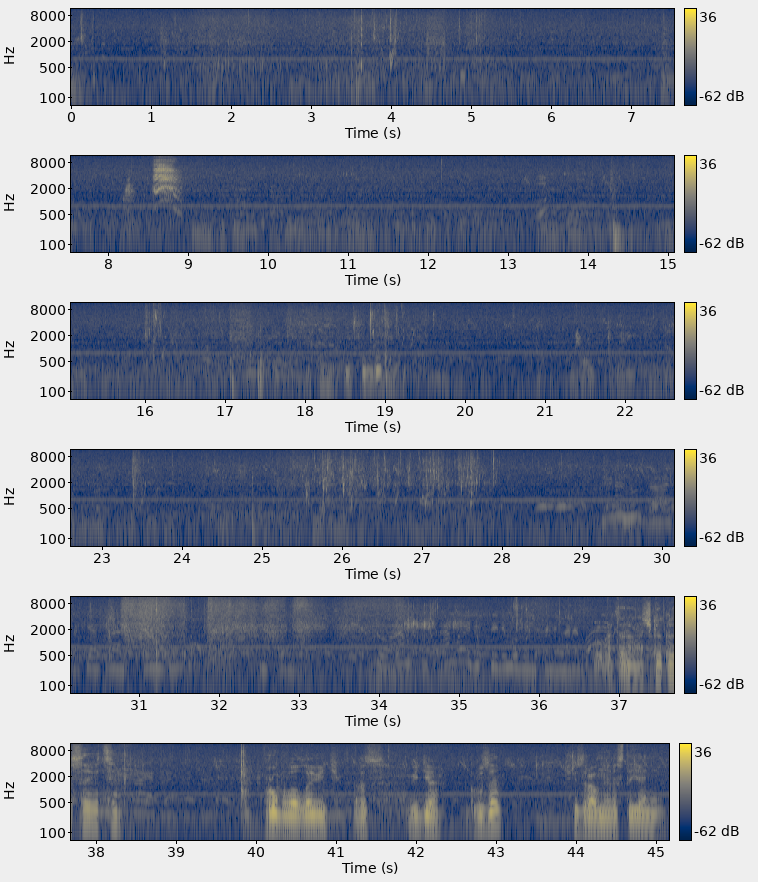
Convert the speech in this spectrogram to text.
Иди сюда. сюда. Ну да, так я знаю. Всё, а мы- а мы решили, мы выехали на рыбалку. Ой, тараночка красавица. Пробовал ловить, разведя груза через равные расстояния.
